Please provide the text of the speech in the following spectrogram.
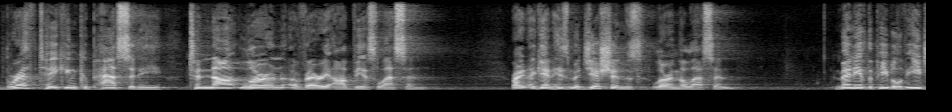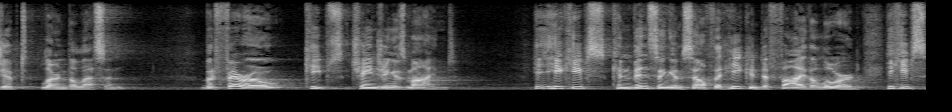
breathtaking capacity to not learn a very obvious lesson. Right? Again, his magicians learned the lesson. Many of the people of Egypt learned the lesson. But Pharaoh keeps changing his mind. He, he keeps convincing himself that he can defy the Lord. He keeps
